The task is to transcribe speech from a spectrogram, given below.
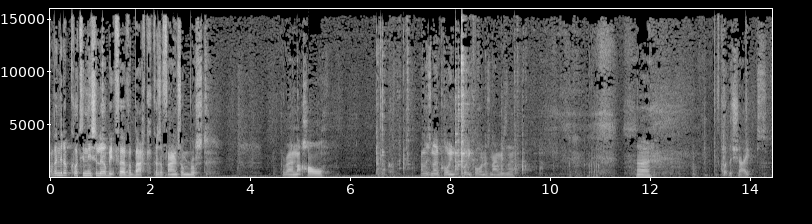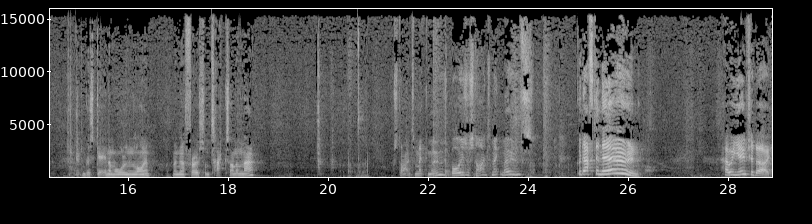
I've ended up cutting this a little bit further back because I found some rust around that hole. And there's no point cutting corners now, is there? So, I've cut the shapes. I'm just getting them all in line. I'm going to throw some tacks on them now. Starting to make moves, boys. We're starting to make moves. Good afternoon. How are you today?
